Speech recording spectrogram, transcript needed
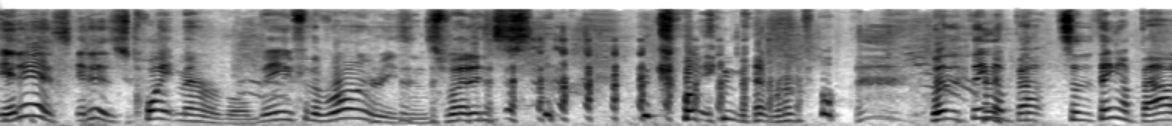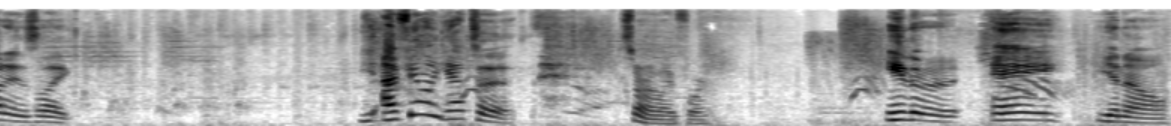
It, it is. It is quite memorable. Maybe for the wrong reasons, but it's quite memorable. But the thing about so the thing about it is like, I feel like you have to. What's the wrong word for? Either a, you know,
